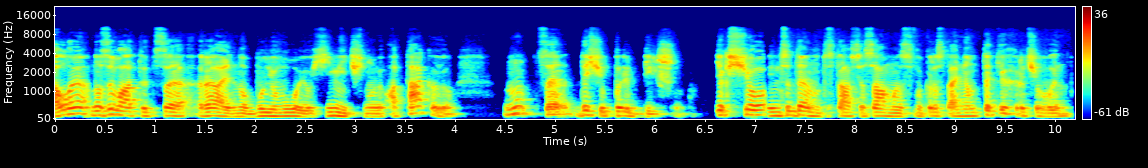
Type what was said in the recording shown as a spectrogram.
Але називати це реально бойовою хімічною атакою ну це дещо перебільшено. Якщо інцидент стався саме з використанням таких речовин,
